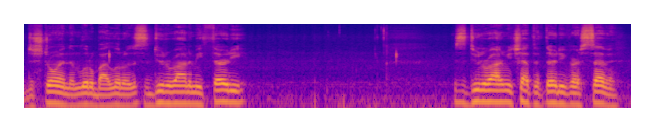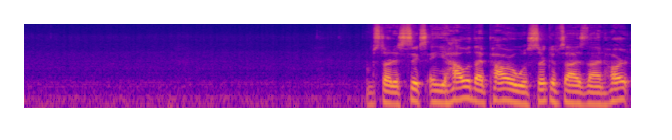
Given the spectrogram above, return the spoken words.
destroying them little by little. This is Deuteronomy 30. This is Deuteronomy chapter 30, verse 7. I'm starting at 6. And Yahweh thy power will circumcise thine heart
